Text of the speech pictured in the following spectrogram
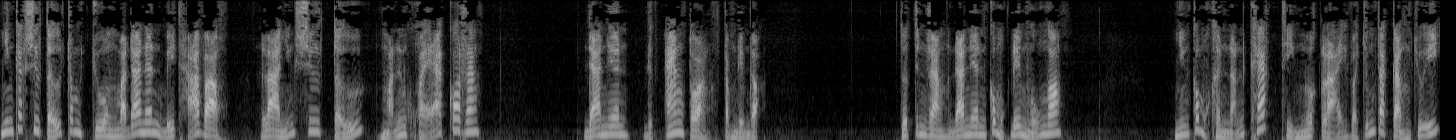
Nhưng các sư tử trong chuồng mà đa nên bị thả vào là những sư tử mạnh khỏe có răng. Daniel được an toàn trong đêm đó. Tôi tin rằng Daniel có một đêm ngủ ngon. Nhưng có một hình ảnh khác thì ngược lại và chúng ta cần chú ý.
